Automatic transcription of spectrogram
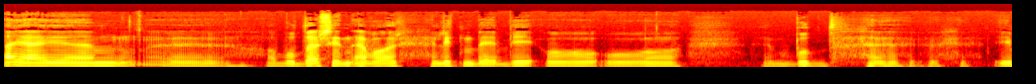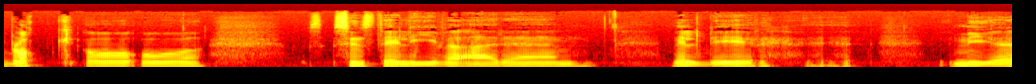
Nei, jeg øh, har bodd der siden jeg var en liten baby og, og bodd øh, i blokk. Og, og syns det livet er øh, veldig mye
